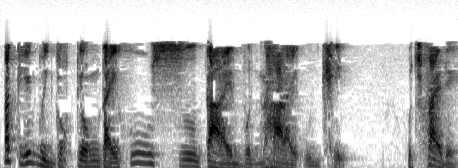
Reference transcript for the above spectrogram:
不伫魏国中大夫私家的门下来为客，有出来呢，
